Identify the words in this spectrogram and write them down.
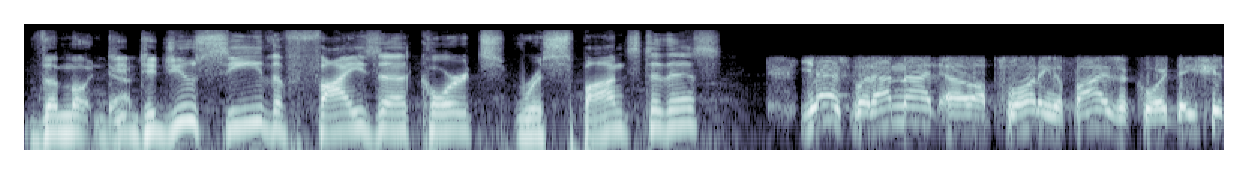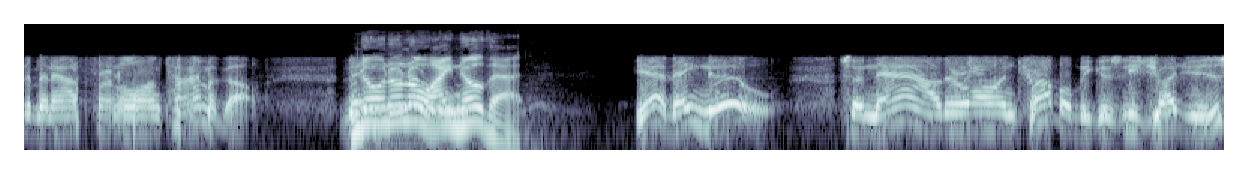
The mo- Yes. did, did you see the FISA court's response to this? Yes, but I'm not uh, applauding the FISA court. They should have been out front a long time ago. They no, no, no. I know that. Yeah, they knew. So now they're all in trouble because these judges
